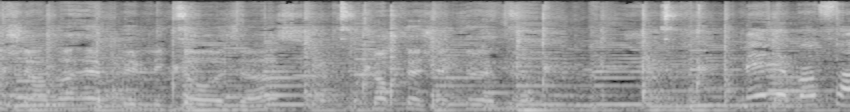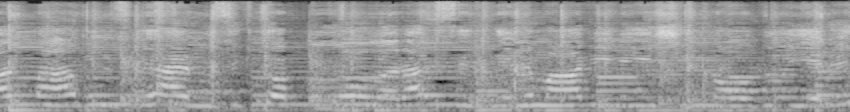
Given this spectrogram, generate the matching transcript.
İnşallah hep birlikte olacağız. Çok teşekkür ediyorum. Merhaba Fatma Rüzgar Müzik Topluluğu olarak sizleri Mavi ile Yeşil'in olduğu yere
